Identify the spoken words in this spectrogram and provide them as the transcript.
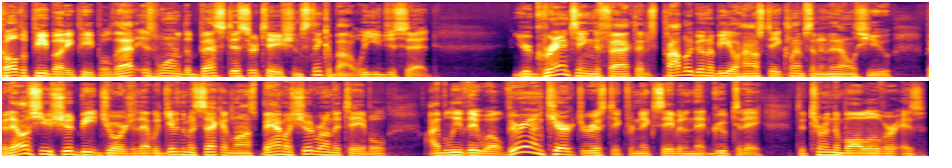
Call the Peabody people. That is one of the best dissertations. Think about what you just said. You're granting the fact that it's probably going to be Ohio State, Clemson, and LSU, but LSU should beat Georgia. That would give them a second loss. Bama should run the table. I believe they will. Very uncharacteristic for Nick Saban and that group today to turn the ball over as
